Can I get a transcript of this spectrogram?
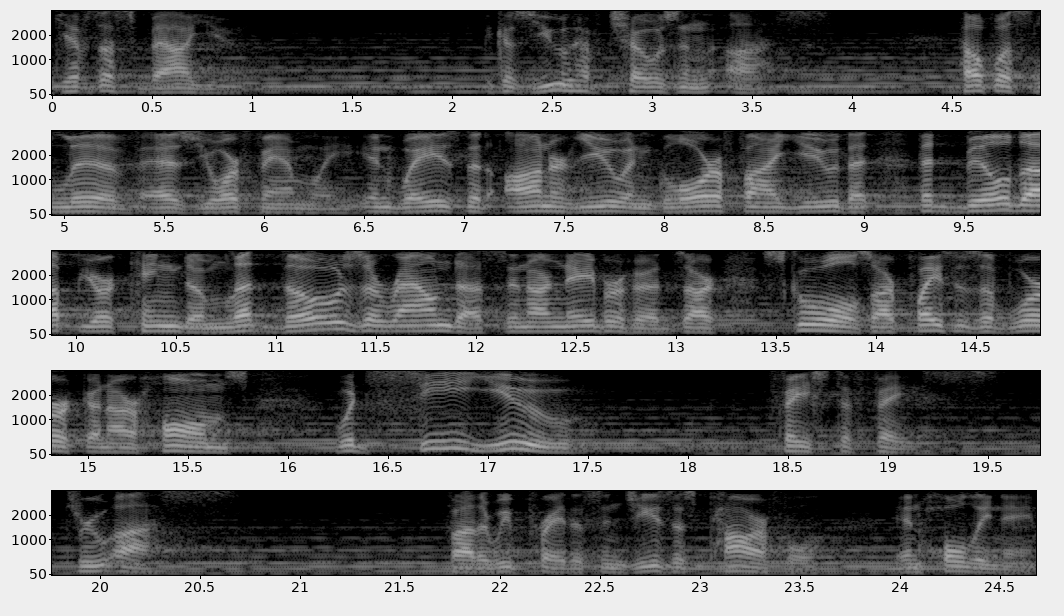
gives us value because you have chosen us. Help us live as your family in ways that honor you and glorify you, that, that build up your kingdom. Let those around us in our neighborhoods, our schools, our places of work, and our homes would see you face to face through us. Father, we pray this in Jesus' powerful and holy name.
